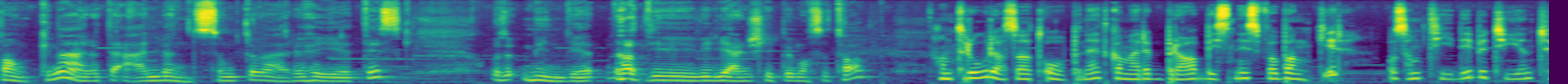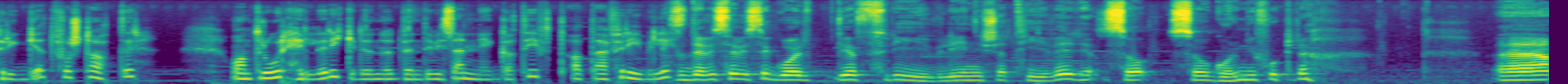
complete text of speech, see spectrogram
bankene, er at det er lønnsomt å være høyetisk. Og myndighetene at de vil gjerne slippe masse tap. Han tror altså at åpenhet kan være bra business for banker, og samtidig bety en trygghet for stater. Og han tror heller ikke det nødvendigvis er negativt at det er frivillig. Så det vil si, Hvis det går via frivillige initiativer, så, så går det mye fortere. Eh,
